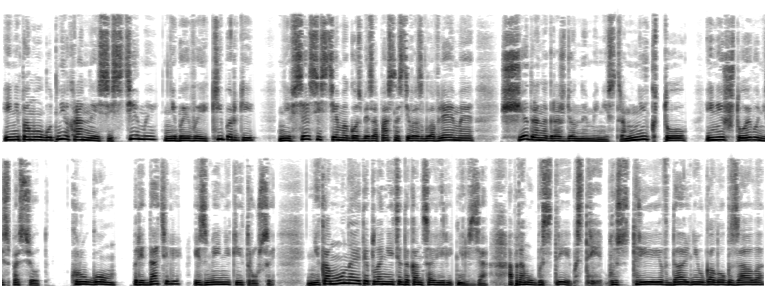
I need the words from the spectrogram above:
И не помогут ни охранные системы, ни боевые киборги, ни вся система госбезопасности, возглавляемая щедро награжденным министром. Никто и ничто его не спасет. Кругом предатели, изменники и трусы. Никому на этой планете до конца верить нельзя, а потому быстрее, быстрее, быстрее в дальний уголок зала,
